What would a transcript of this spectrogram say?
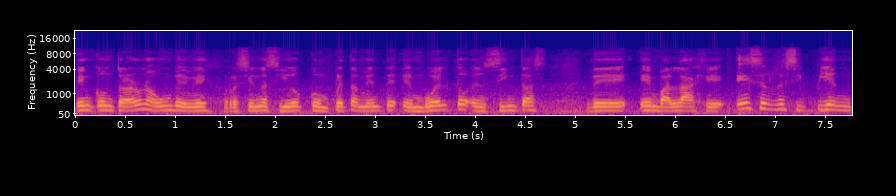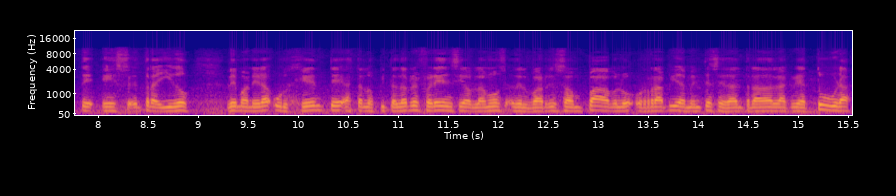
encontraron a un bebé recién nacido completamente envuelto en cintas de embalaje. Ese recipiente es traído de manera urgente hasta el hospital de referencia, hablamos del barrio San Pablo, rápidamente se da entrada a la criatura,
